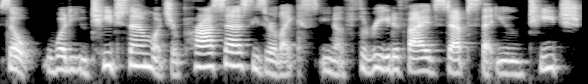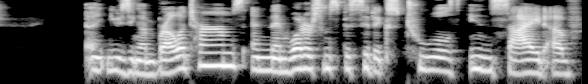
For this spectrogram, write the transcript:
So, what do you teach them? What's your process? These are like, you know, three to five steps that you teach uh, using umbrella terms and then what are some specific tools inside of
